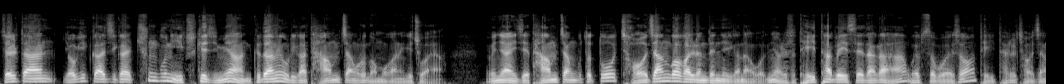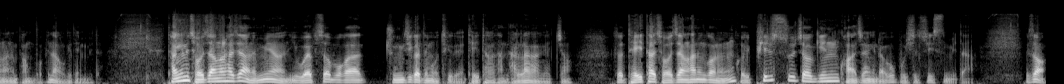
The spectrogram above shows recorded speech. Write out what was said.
자, 일단 여기까지가 충분히 익숙해지면 그 다음에 우리가 다음 장으로 넘어가는 게 좋아요. 왜냐 이제 다음 장부터 또 저장과 관련된 얘기가 나오거든요. 그래서 데이터베이스에다가 웹서버에서 데이터를 저장하는 방법이 나오게 됩니다. 당연히 저장을 하지 않으면 이 웹서버가 중지가 되면 어떻게 돼요? 데이터가 다 날아가겠죠. 그래서 데이터 저장하는 거는 거의 필수적인 과정이라고 보실 수 있습니다. 그래서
